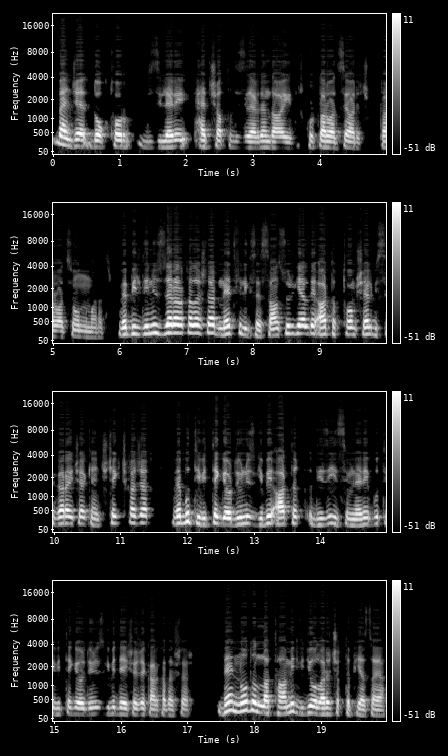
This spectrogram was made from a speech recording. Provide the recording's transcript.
bence doktor dizileri headshotlı dizilerden daha iyidir. Kurtlar Vadisi hariç. Kurtlar Vadisi 10 numaradır. Ve bildiğiniz üzere arkadaşlar Netflix'e sansür geldi. Artık Tom Shelby sigara içerken çiçek çıkacak. Ve bu tweette gördüğünüz gibi artık dizi isimleri bu tweette gördüğünüz gibi değişecek arkadaşlar. Ve Noodle'la tamir videoları çıktı piyasaya.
